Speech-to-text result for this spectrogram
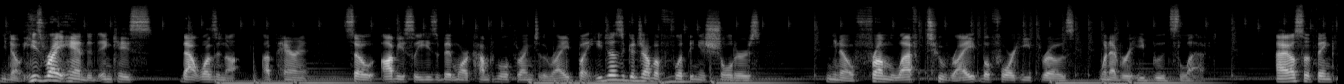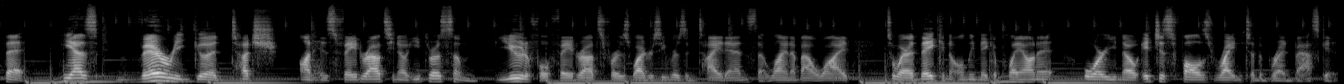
You know, he's right-handed in case that wasn't apparent. So obviously he's a bit more comfortable throwing to the right, but he does a good job of flipping his shoulders, you know, from left to right before he throws whenever he boots left. I also think that he has very good touch on his fade routes. You know, he throws some beautiful fade routes for his wide receivers and tight ends that line up out wide to where they can only make a play on it, or, you know, it just falls right into the bread basket.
